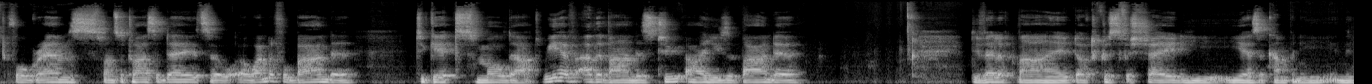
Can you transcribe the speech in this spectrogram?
four grams once or twice a day, it's a, a wonderful binder to get mold out. We have other binders too. I use a binder developed by Dr. Christopher Shade. He, he has a company in the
